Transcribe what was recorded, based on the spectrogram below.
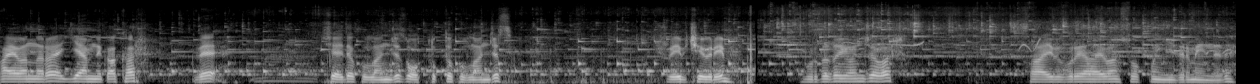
hayvanlara yemlik akar ve şeyde kullanacağız. Otlukta kullanacağız. Şurayı bir çevireyim. Burada da yonca var. Sahibi buraya hayvan sokmayın yedirmeyin dedi.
